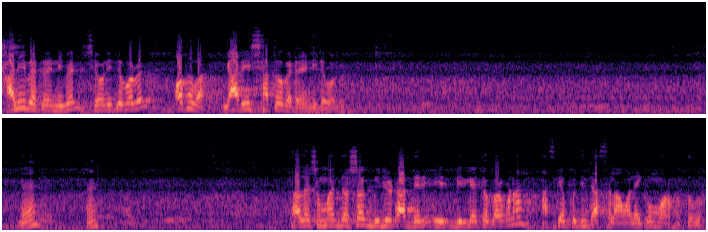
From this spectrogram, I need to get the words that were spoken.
খালি ব্যাটারি নেবেন, সেও নিতে পারবেন, অথবা গাড়ির সাথেও ব্যাটারি নিতে পারবেন। হ্যাঁ? হ্যাঁ? তাহলে সময় দর্শক, ভিডিওটা আর দীর্ঘায়িত করব না। আজকে পর্যন্ত আসসালামু আলাইকুম রহমতুল্লাহ।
